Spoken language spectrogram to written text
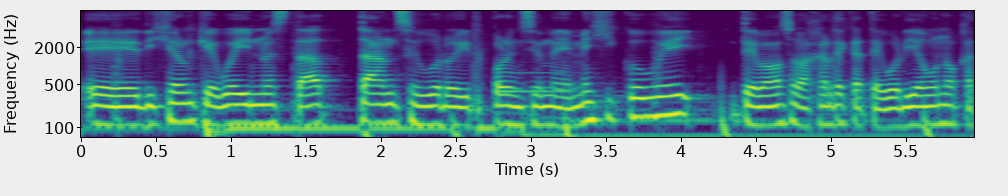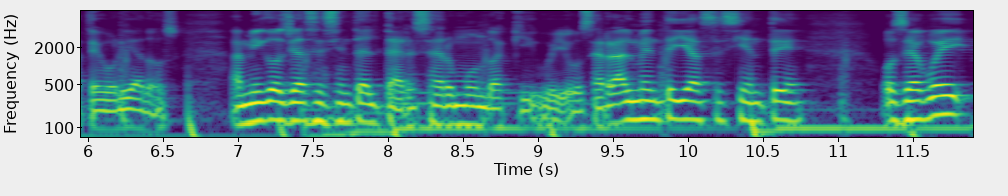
eh, dijeron que, güey, no está tan seguro ir por encima de México, güey. Te vamos a bajar de categoría 1 a categoría 2. Amigos, ya se siente el tercer mundo aquí, güey. O sea, realmente ya se siente... O sea, güey,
